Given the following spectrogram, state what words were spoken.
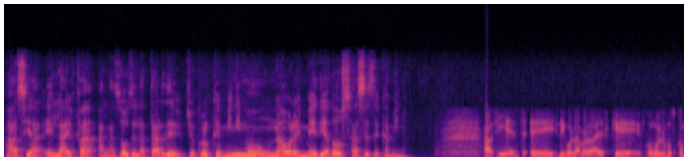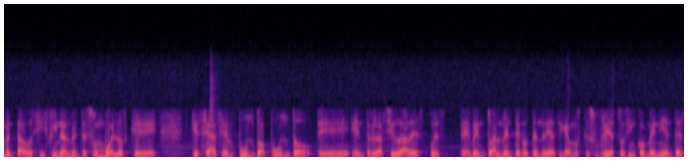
hacia el AIFA a las 2 de la tarde. Yo creo que mínimo una hora y media, dos haces de camino. Así es, eh, digo, la verdad es que, como lo hemos comentado, si finalmente son vuelos que, que se hacen punto a punto eh, entre las ciudades, pues eventualmente no tendrías, digamos, que sufrir estos inconvenientes,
